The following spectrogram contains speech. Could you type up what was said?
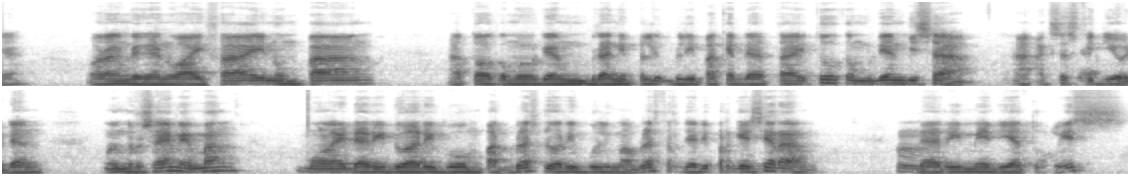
ya orang dengan wifi numpang atau kemudian berani beli, beli paket data itu kemudian bisa uh, akses ya. video dan menurut saya memang mulai dari 2014 2015 terjadi pergeseran hmm. dari media tulis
